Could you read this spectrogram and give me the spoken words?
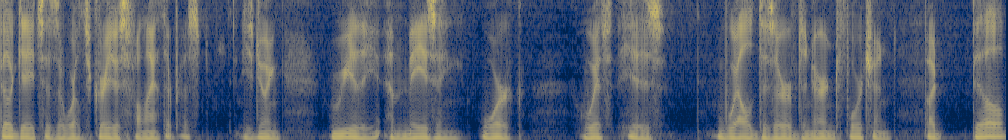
Bill Gates is the world's greatest philanthropist. He's doing really amazing work with his well deserved and earned fortune. But Bill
